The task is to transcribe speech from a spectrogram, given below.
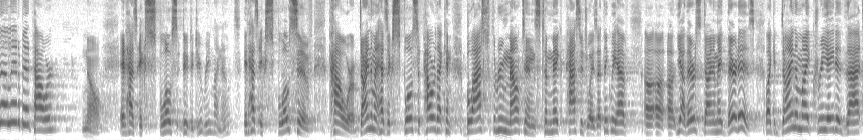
a little bit of power? No. It has explosive, dude, did you read my notes? It has explosive power. Dynamite has explosive power that can blast through mountains to make passageways. I think we have, uh, uh, uh, yeah, there's dynamite. There it is. Like dynamite created that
